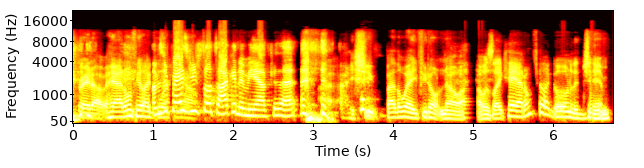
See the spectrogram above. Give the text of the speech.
straight up. Hey, I don't feel like I'm surprised out. you're still talking to me after that. I, I, she, by the way, if you don't know, I was like, hey, I don't feel like going to the gym.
